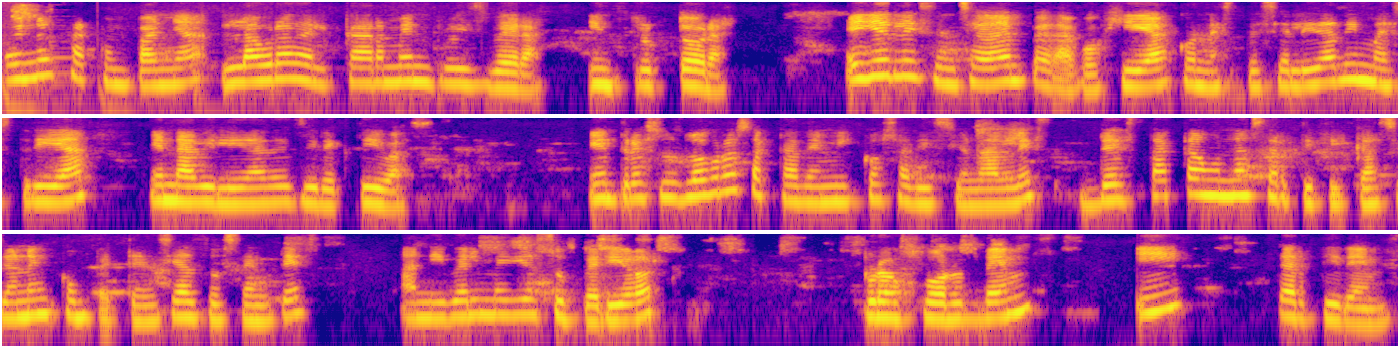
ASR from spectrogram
Hoy nos acompaña Laura del Carmen Ruiz Vera, instructora. Ella es licenciada en Pedagogía con especialidad y maestría en habilidades directivas. Entre sus logros académicos adicionales destaca una certificación en competencias docentes a nivel medio superior, Profordems y Certidems,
